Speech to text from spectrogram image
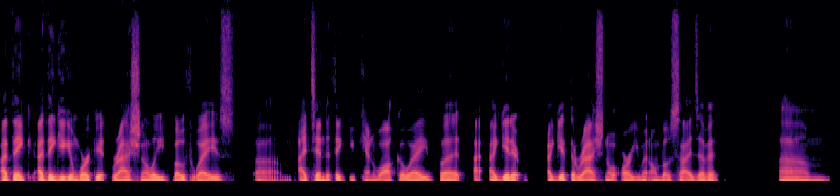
I think I think you can work it rationally both ways. Um, I tend to think you can walk away, but I, I, get it. I get the rational argument on both sides of it. Um,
